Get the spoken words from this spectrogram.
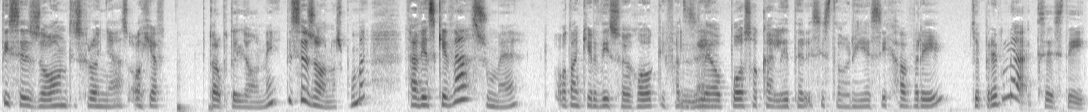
της σεζόν, της χρονιάς, όχι αυ- τώρα που τελειώνει, τη σεζόν ας πούμε, θα διασκεδάσουμε όταν κερδίσω εγώ και θα τις Ναι. λέω πόσο καλύτερες ιστορίες είχα βρει. Και πρέπει να ξέρεις τι,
